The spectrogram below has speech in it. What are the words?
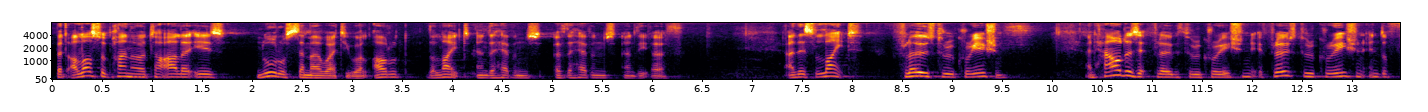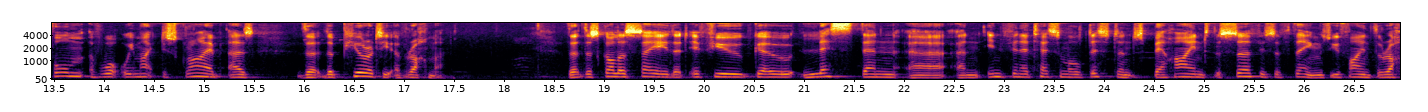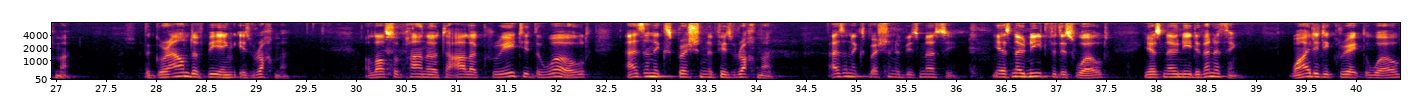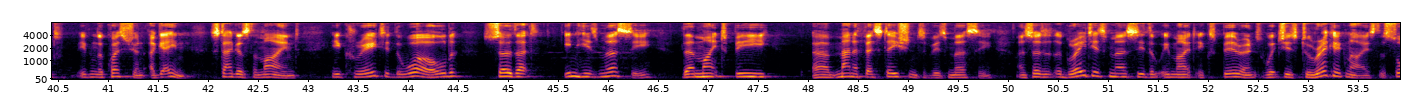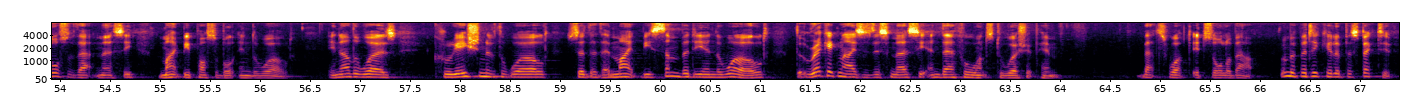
But Allah subhanahu wa ta'ala is nuru samawati wal ard, the light and the heavens of the heavens and the earth. And this light flows through creation. And how does it flow through creation? It flows through creation in the form of what we might describe as the, the purity of rahmah that the scholars say that if you go less than uh, an infinitesimal distance behind the surface of things, you find the rahmah. The ground of being is rahmah. Allah subhanahu wa ta'ala created the world as an expression of His rahmah, as an expression of His mercy. He has no need for this world, He has no need of anything. Why did He create the world? Even the question, again, staggers the mind. He created the world so that in His mercy there might be uh, manifestations of His mercy, and so that the greatest mercy that we might experience, which is to recognize the source of that mercy, might be possible in the world. In other words, creation of the world so that there might be somebody in the world that recognizes this mercy and therefore wants to worship him. That's what it's all about, from a particular perspective.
